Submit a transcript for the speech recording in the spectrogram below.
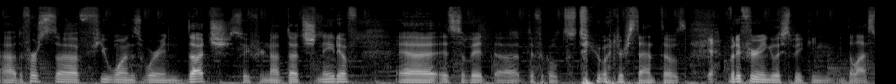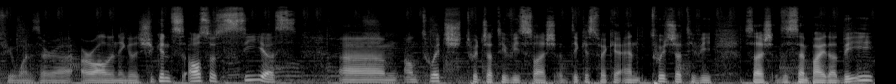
Uh, the first uh, few ones were in dutch so if you're not dutch native uh, it's a bit uh, difficult to understand those. Yeah. but if you're english speaking the last few ones are, uh, are all in english. You can also see us um, on Twitch, twitch.tv slash dikkesvekke and twitch.tv slash thesenpai.be.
